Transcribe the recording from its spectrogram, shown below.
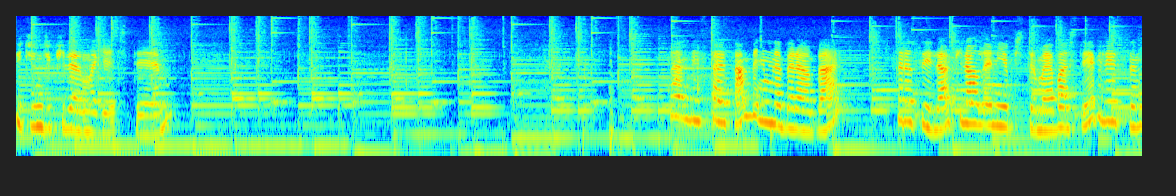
Üçüncü külahıma geçtim. Sen de istersen benimle beraber sırasıyla külahlarını yapıştırmaya başlayabilirsin.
